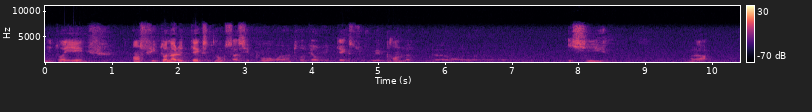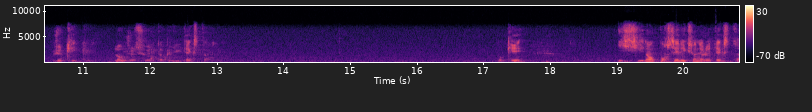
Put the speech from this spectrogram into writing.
Nettoyer. Ensuite, on a le texte, donc ça c'est pour introduire du texte, je vais prendre ici, voilà, je clique là où je souhaite taper du texte. Ok. Ici, donc, pour sélectionner le texte,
